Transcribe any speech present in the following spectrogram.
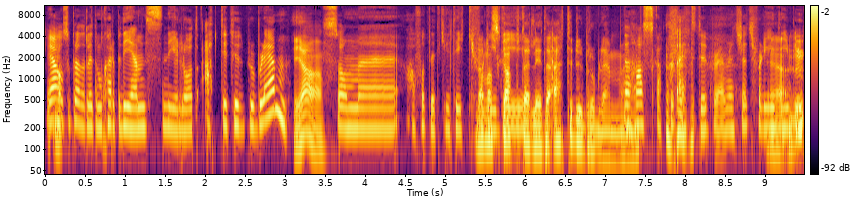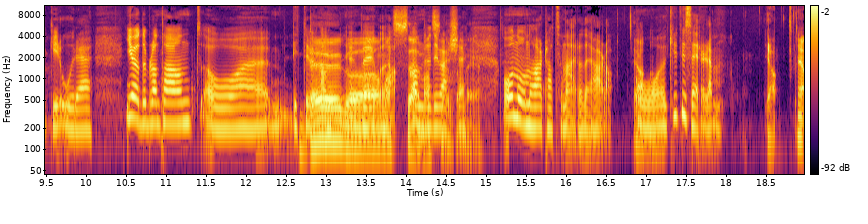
vi tro. Vi har også pratet litt om Carpe Diems nye låt 'Attitude Problem', Ja. som uh, har fått litt kritikk. Den har skapt de, et lite attitude-problem. den har skapt et attitude problem, rett og slett, fordi Ja. de bruker ordet jøde, blant annet, og eh, litt Bøg og bøg ja, masse, andre masse diverse. sånn, ja. Og noen har tatt seg nær av det her, da, Ja. og kritiserer dem. Ja.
